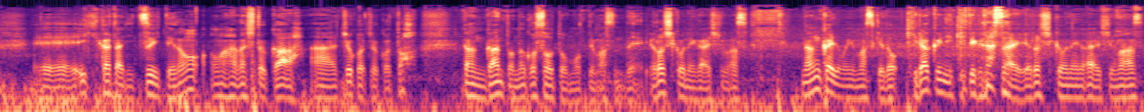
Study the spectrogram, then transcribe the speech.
えー、生き方についてのお話とか、あちょこちょこと、ガンガンと残そうと思ってますんで、よろしくお願いします。何回でも言いますけど、気楽に聞いてください。よろしくお願いします。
